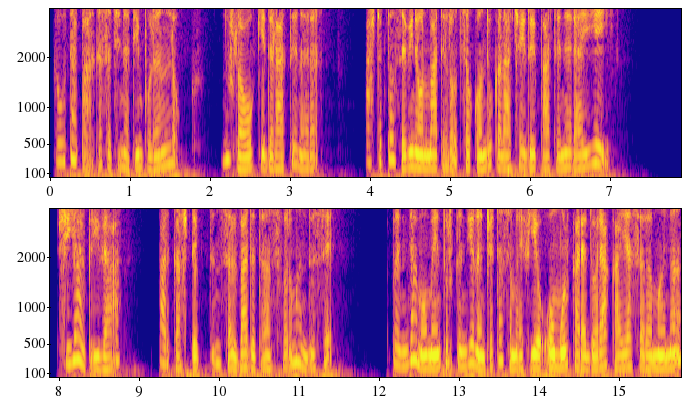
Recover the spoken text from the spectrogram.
Căuta parcă să țină timpul în loc. Nu-și lua ochii de la tânără. Așteptau să vină un matelot să o conducă la cei doi parteneri ai ei și ea îl privea, parcă așteptând să-l vadă transformându-se. Pândea momentul când el înceta să mai fie omul care dorea ca ea să rămână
